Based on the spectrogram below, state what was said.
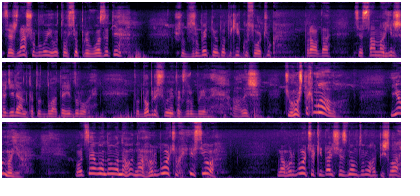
Це ж нащо було його то все привозити, щоб зробити ото такий кусочок. Правда, це сама гірша ділянка тут була тієї дороги. То добре, що вони так зробили. Але ж чого ж так мало? Йо-моє, оце воно на горбочок і все на горбочок і далі знов дорога пішла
